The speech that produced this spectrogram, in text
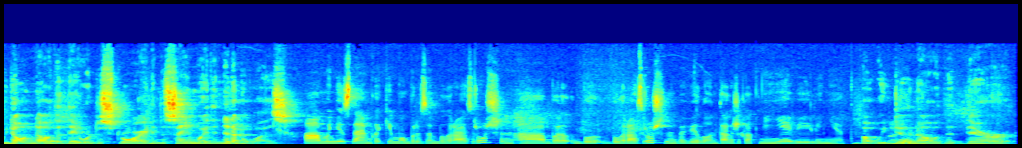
We don't know that they were destroyed in the same way that Nineveh was, А Мы не знаем, каким образом был разрушен, а, был, разрушен Вавилон, так же, как Ниневия или нет. but we do know that their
